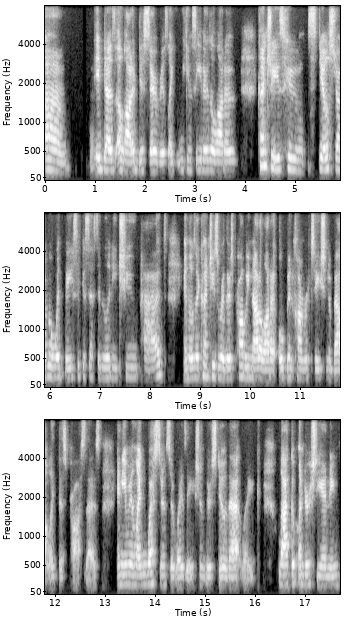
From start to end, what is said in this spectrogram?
um it does a lot of disservice. Like we can see there's a lot of countries who still struggle with basic accessibility to pads and those are countries where there's probably not a lot of open conversation about like this process. And even in like western civilizations there's still that like lack of understanding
